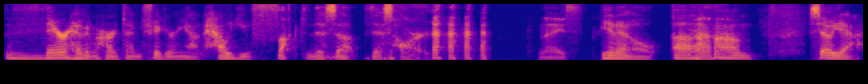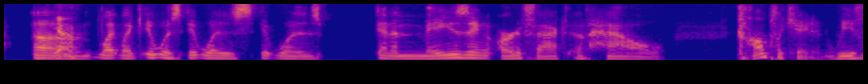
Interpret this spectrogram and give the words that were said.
they're having a hard time figuring out how you fucked this up this hard nice. you know uh, um so yeah um Yeah. like like it was it was it was an amazing artifact of how complicated we've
